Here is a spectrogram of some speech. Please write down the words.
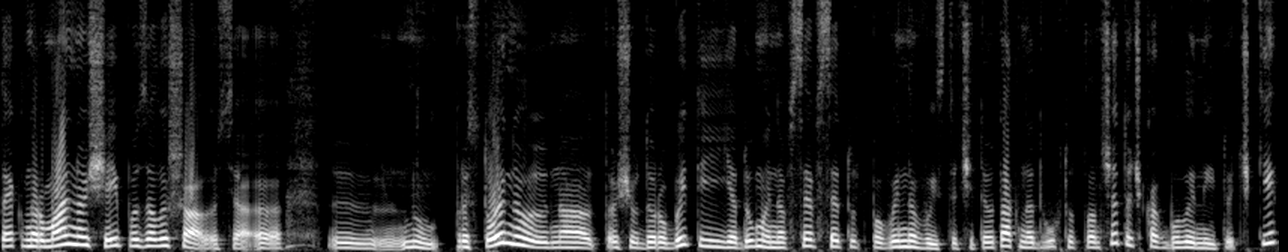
так нормально ще й позалишалося. Е, е, ну, пристойно на те, щоб доробити її, я думаю, на все все тут повинно вистачити. Отак на двох тут планшеточках були ниточки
